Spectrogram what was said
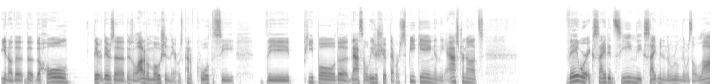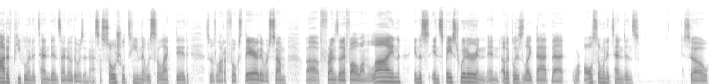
you know the the the whole there there's a there's a lot of emotion there. It was kind of cool to see the people, the NASA leadership that were speaking, and the astronauts they were excited seeing the excitement in the room. There was a lot of people in attendance. I know there was a NASA social team that was selected, so there was a lot of folks there. There were some uh, friends that I follow online in this in space Twitter and, and other places like that that were also in attendance. So,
